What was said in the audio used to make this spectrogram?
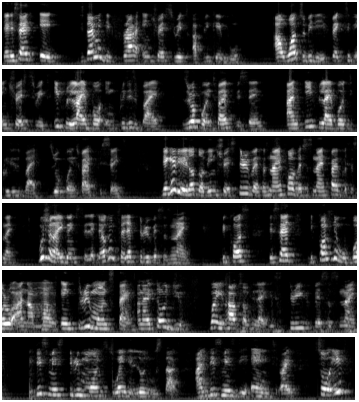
then they said a determine the FRA interest rate applicable and what will be the effective interest rate if LIBOR increases by 0.5 percent and if LIBOR decreases by 0.5 percent they gave you a lot of interest 3 versus 9 4 versus 9 5 versus 9 which one are you going to select? You're going to select 3 versus 9 because they said the company will borrow an amount in three months time. And i told you when you have something like this 3 versus 9 this means three months to when the loan will start and this means the end right? So if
